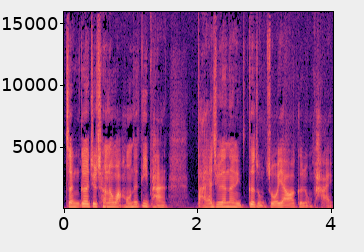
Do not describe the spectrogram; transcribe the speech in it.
整个就成了网红的地盘，大家就在那里各种作妖啊，各种拍。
